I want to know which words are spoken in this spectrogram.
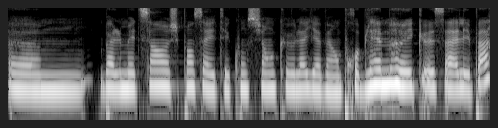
bah, le médecin, je pense, a été conscient que là, il y avait un problème et que ça allait pas.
